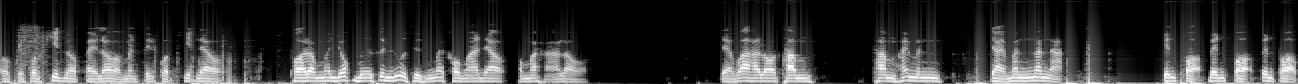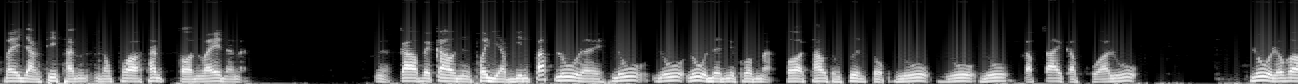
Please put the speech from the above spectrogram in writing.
ออกจากความคิดเราไปแล้วมันเป็นความคิดแล้ว พอเรามายกมือขึ้นรู้ถึงม่เข้ามาแล้วเขามาหาเรา แต่ว่าเราทำทำให้มันใหญ่มันนั่นอะ เป็นเปาะเป็นเปาะเป็นเปาะไปอย่างที่ท่านหลวงพ่อท่านสอนไว้นั่นน่ะ ก้าวไปก้าวหนึ่งพอเหยียบดินปั๊บรู้เลย รู้รู้รู้เดินในความอะพอเท้าถึงพื้นตก รู้ รู้รู้กลับซ้ายกลับขวารู้ รู้แล้วก็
